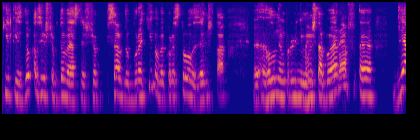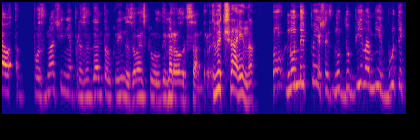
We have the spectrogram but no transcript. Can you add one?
кількість доказів, щоб довести, що псевдо Буратіно використовувалося Генштаб, головним управлінням Генштабу РФ для позначення президента України Зеленського Володимира Олександровича. Звичайно. Ну, ну не пише, ну Дубіна міг бути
